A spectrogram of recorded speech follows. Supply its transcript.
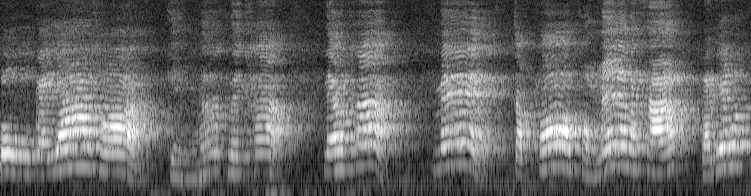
ปู่กับย่าค่ะ เก่งมากเลยค่ะ แล้วถ้าแม่กับพ่อของแม่ล่ะคะ เราเรียกว่าตากับ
